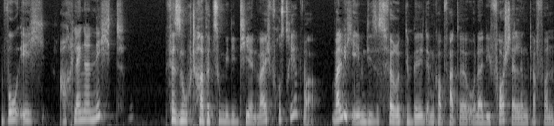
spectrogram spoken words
wo ich auch länger nicht versucht habe zu meditieren, weil ich frustriert war, weil ich eben dieses verrückte Bild im Kopf hatte oder die Vorstellung davon.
